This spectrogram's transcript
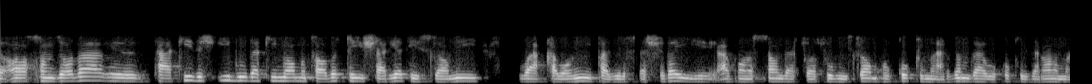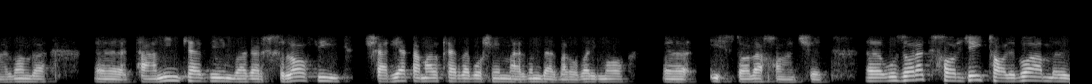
آخونزاده تاکیدش ای بوده که ما مطابق شریعت اسلامی و قوانین پذیرفته شده افغانستان در چارچوب اسلام حقوق مردم را حقوق زنان و مردان را تأمین کردیم و اگر خلافی شریعت عمل کرده باشیم مردم در برابر ما ایستاده خواهند شد. وزارت خارجه طالبا هم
